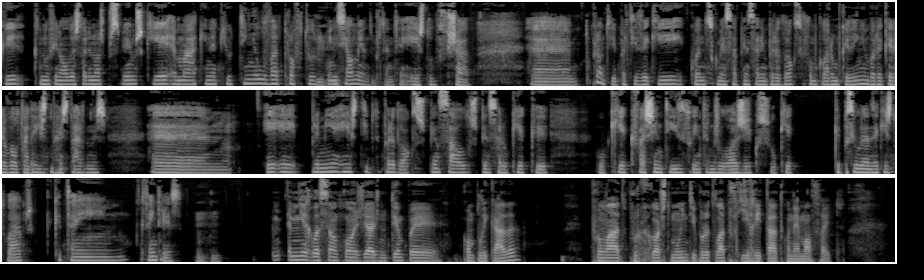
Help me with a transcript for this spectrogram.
que, que, no final da história nós percebemos que é a máquina que o tinha levado para o futuro, uhum. inicialmente. Portanto, é este loop fechado. Uh, pronto, e a partir daqui, quando se começa a pensar em paradoxo, vou-me claro um bocadinho, embora queira voltar a isto mais tarde, mas uh, é, é, para mim é este tipo de paradoxos, pensá-los, pensar o que é que o que é que faz sentido em termos lógicos, o que é que possibilidades é que isto abre, que tem, que tem interesse. Uhum. A minha relação com as viagens no tempo é complicada. Por um lado porque gosto muito e por outro lado porque irritado quando é mal feito.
